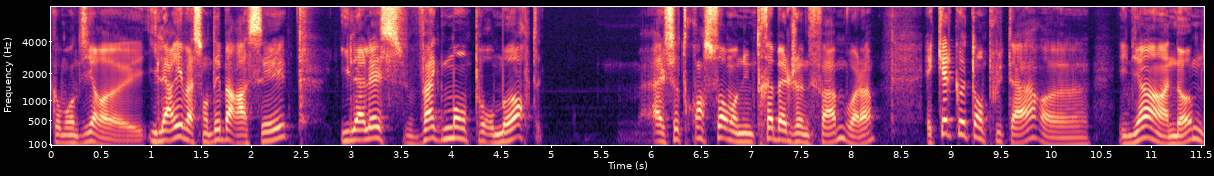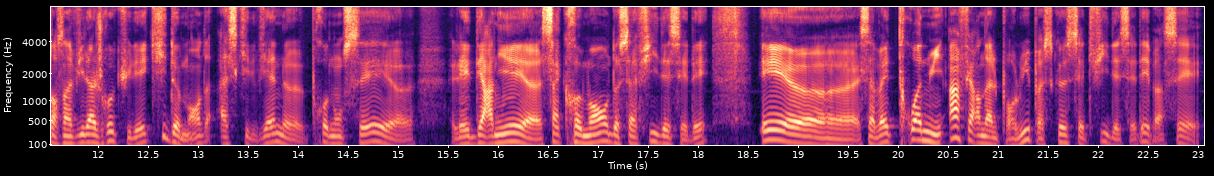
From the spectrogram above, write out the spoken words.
comment dire, il arrive à s'en débarrasser. Il la laisse vaguement pour morte. Elle se transforme en une très belle jeune femme, voilà. Et quelque temps plus tard, euh, il y a un homme dans un village reculé qui demande à ce qu'il vienne euh, prononcer euh, les derniers sacrements de sa fille décédée. Et ça va être trois nuits infernales pour lui parce que cette fille décédée, ben c'est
